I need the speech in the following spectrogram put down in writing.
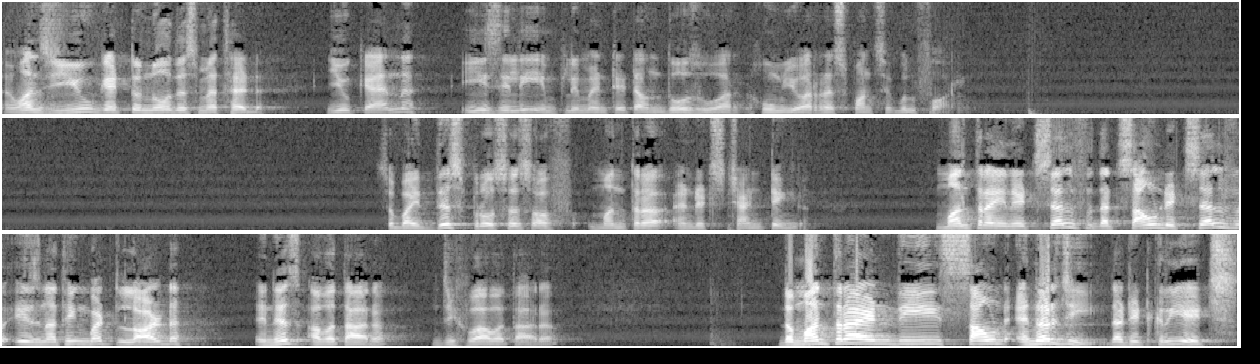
And once you get to know this method, you can easily implement it on those who are whom you are responsible for. So by this process of mantra and its chanting, mantra in itself, that sound itself is nothing but Lord in his avatar, Jihva avatar. The mantra and the sound energy that it creates.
